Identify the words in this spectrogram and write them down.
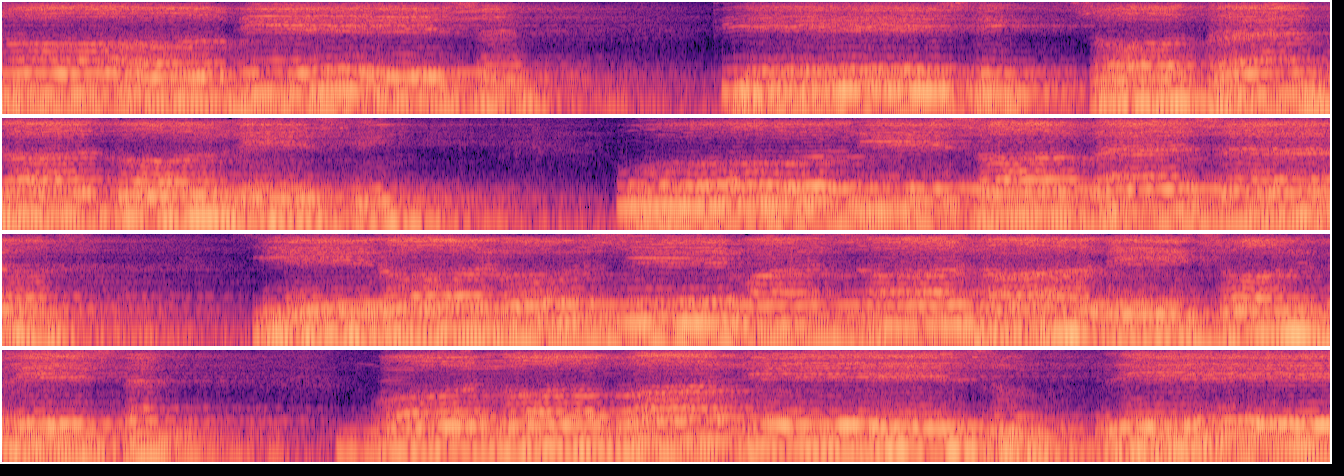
ζωοποίησε πίστη σωθέντα τον λύστη ούτης αφέσεως κοινωνούς ημάς ανάδειξον Χριστέ ονομαθήσουν λύσας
